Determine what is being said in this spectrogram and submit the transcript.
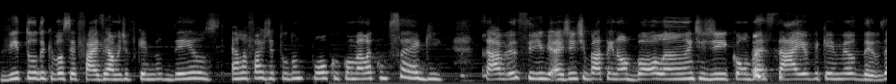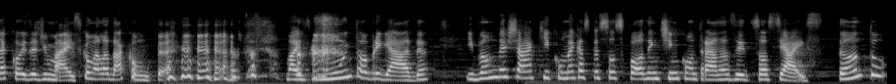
vi tudo que você faz, realmente eu fiquei, meu Deus, ela faz de tudo um pouco, como ela consegue, sabe? Assim, a gente batendo uma bola antes de conversar e eu fiquei, meu Deus, é coisa demais, como ela dá conta. Mas muito obrigada. E vamos deixar aqui como é que as pessoas podem te encontrar nas redes sociais. Tanto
